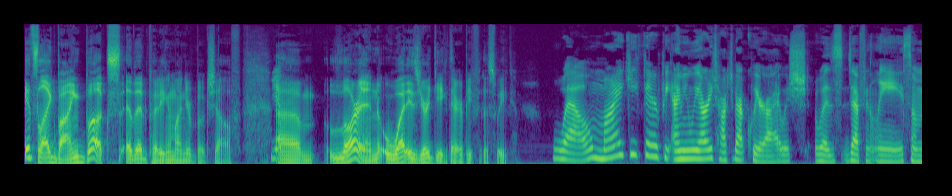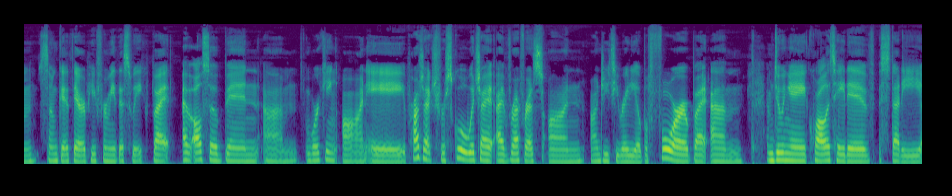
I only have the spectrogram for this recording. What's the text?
it's like buying books and then putting them on your bookshelf. Yep. Um, Lauren, what is your geek therapy for this week? Well, my geek therapy. I mean, we already talked about Queer Eye, which was definitely some some good therapy for me this week. But I've also been um, working on a project for school, which I, I've referenced on on GT Radio before. But um, I'm doing a qualitative study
